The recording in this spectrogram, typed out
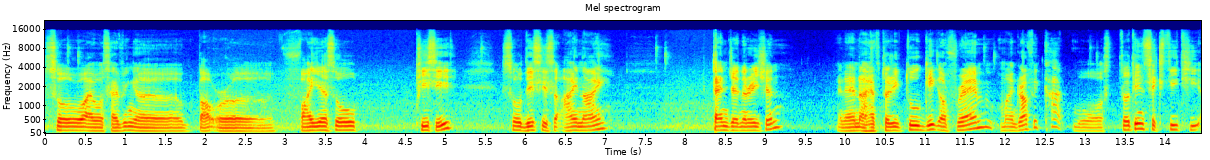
So I was having a, about a 5 years old PC. So this is an i9 10 generation. And then I have 32 gig of RAM. My graphic card was 1360 Ti,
